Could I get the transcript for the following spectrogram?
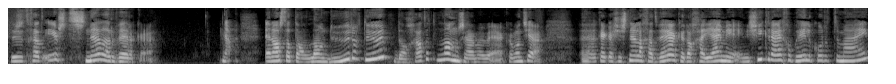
Dus het gaat eerst sneller werken. Nou, en als dat dan langdurig duurt, dan gaat het langzamer werken. Want ja, uh, kijk, als je sneller gaat werken, dan ga jij meer energie krijgen op hele korte termijn.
